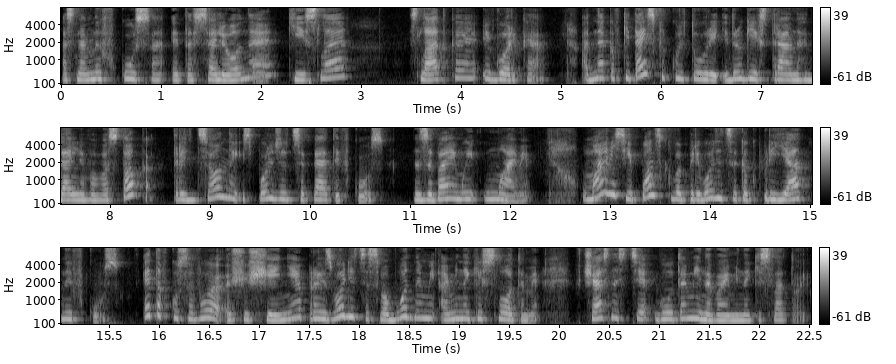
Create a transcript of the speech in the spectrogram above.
основных вкуса. Это соленое, кислое, сладкое и горькое. Однако в китайской культуре и других странах Дальнего Востока традиционно используется пятый вкус, называемый умами. Умами с японского переводится как «приятный вкус». Это вкусовое ощущение производится свободными аминокислотами, в частности глутаминовой аминокислотой.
